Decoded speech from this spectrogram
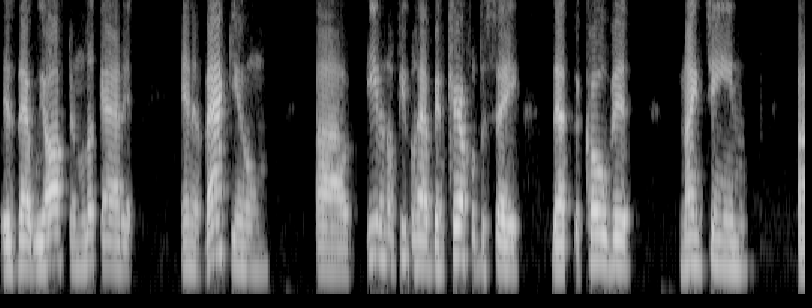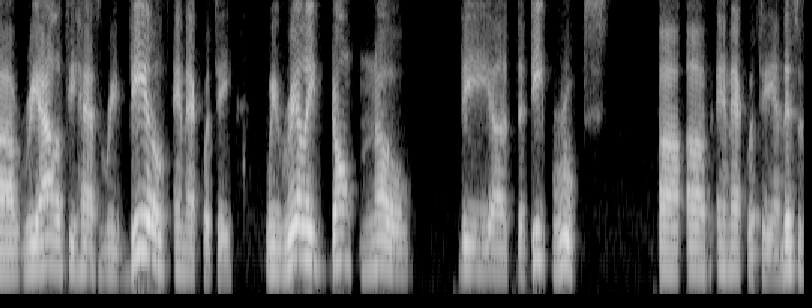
is that we often look at it in a vacuum, uh, even though people have been careful to say that the COVID 19 uh, reality has revealed inequity, we really don't know the uh, the deep roots uh, of inequity, and this has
